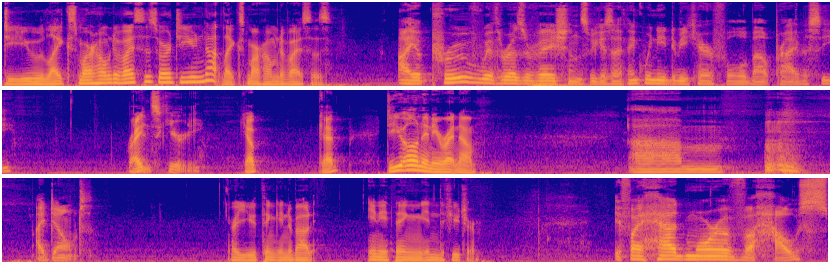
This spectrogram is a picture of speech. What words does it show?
do you like smart home devices or do you not like smart home devices? I approve with reservations because I think we need to be careful about privacy Right. and security. Yep. Okay. Do you own any right now? Um, I don't. Are you thinking about anything in the future? If I had more of a house,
